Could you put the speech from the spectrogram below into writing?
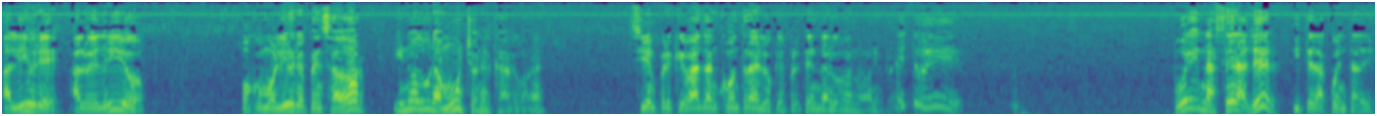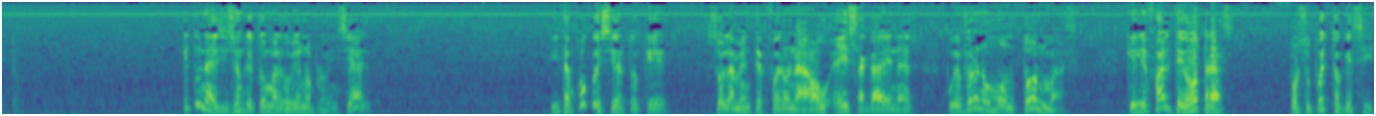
a libre albedrío o como libre pensador, y no dura mucho en el cargo, ¿eh? Siempre que vaya en contra de lo que pretenda el gobernador. Esto es... Puede nacer ayer y te da cuenta de esto. Esto es una decisión que toma el gobierno provincial. Y tampoco es cierto que solamente fueron a esa cadena, porque fueron a un montón más. Que le falte otras, por supuesto que sí.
